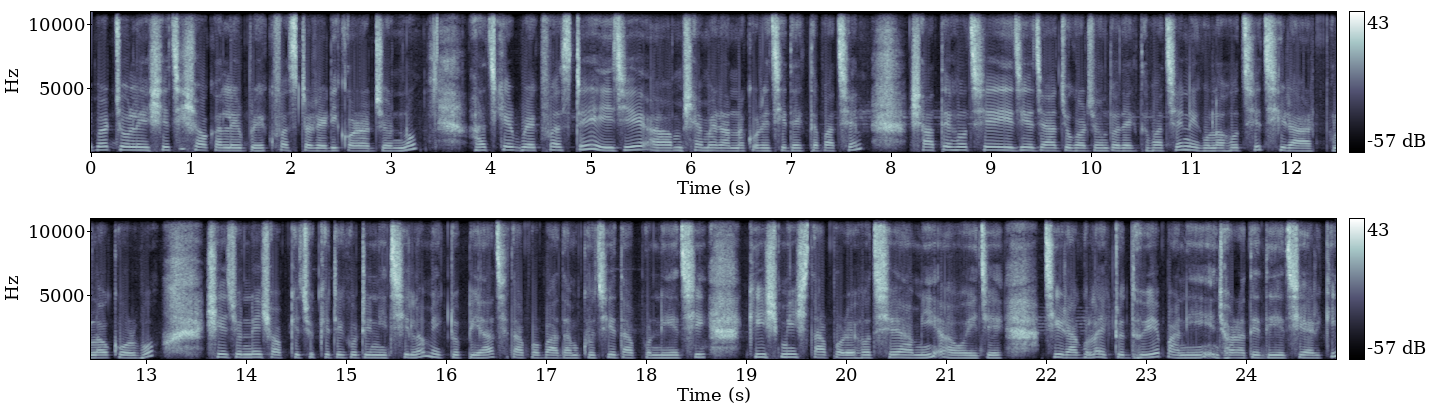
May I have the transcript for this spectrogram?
এবার চলে এসেছি সকালের ব্রেকফাস্টটা রেডি করার জন্য। আজকের ব্রেকফাস্টে এই যে আম, শ্যামাই রান্না করেছি দেখতে পাচ্ছেন। সাথে হচ্ছে এই যে যা জোগাড় যন্ত্র দেখতে পাচ্ছেন এগুলা হচ্ছে ছিঁড়া আর পোলাও করব। সেই জন্যই সব কিছু কেটে কুটে নিচ্ছিলাম একটু পেঁয়াজ তারপর বাদাম কুচি তারপর নিয়েছি কিশমিশ তারপরে হচ্ছে আমি ওই যে চিড়াগুলো একটু ধুয়ে পানি ঝরাতে দিয়েছি আর কি।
